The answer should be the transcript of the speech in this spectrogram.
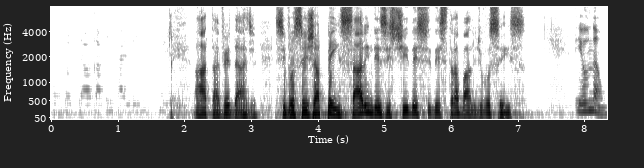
perguntou se elas já pensaram em desistir. Ah, tá, é verdade. Se vocês já pensaram em desistir desse, desse trabalho de vocês. Eu não.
